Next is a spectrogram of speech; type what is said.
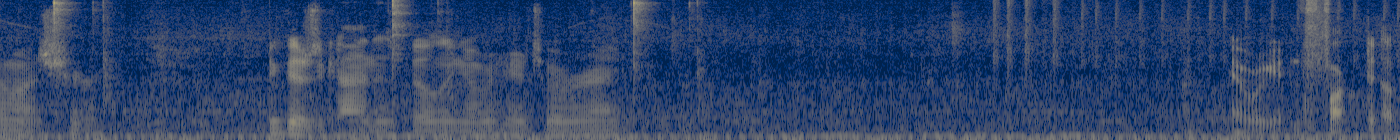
I'm not sure. I think there's a guy in this building over here to our right. Yeah, we're getting fucked up.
